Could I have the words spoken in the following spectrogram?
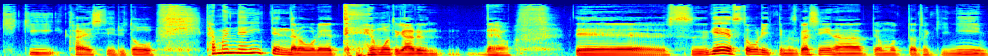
聞き返していると、たまに何言ってんだろう俺って 思う時あるんだよ。で、すげえストーリーって難しいなって思った時に、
